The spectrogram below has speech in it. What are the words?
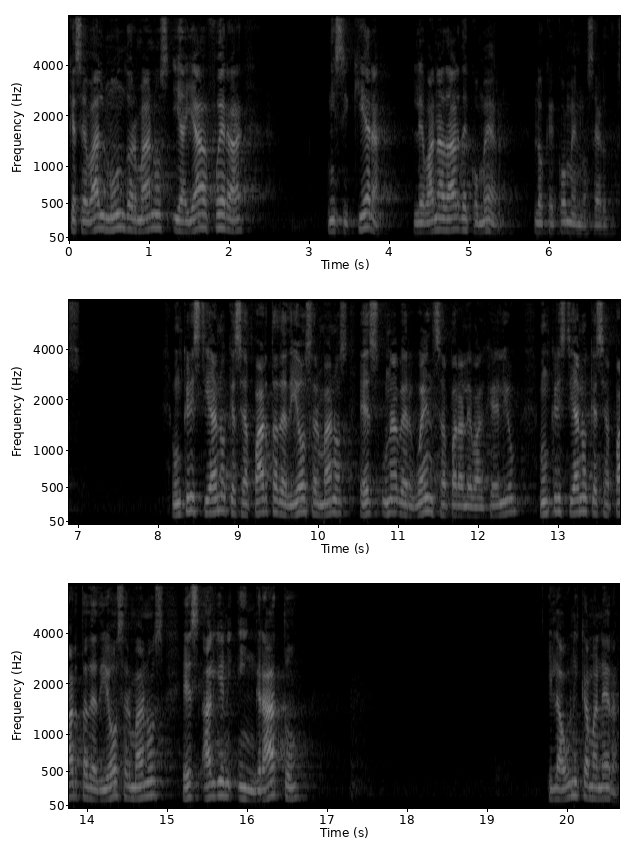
que se va al mundo, hermanos, y allá afuera ni siquiera le van a dar de comer lo que comen los cerdos. Un cristiano que se aparta de Dios, hermanos, es una vergüenza para el Evangelio. Un cristiano que se aparta de Dios, hermanos, es alguien ingrato y la única manera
